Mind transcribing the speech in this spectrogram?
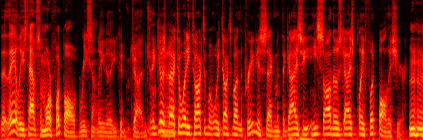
they at least have some more football recently that you could judge. It goes you know? back to what he talked about. What we talked about in the previous segment. The guys he, he saw those guys play football this year, mm-hmm.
